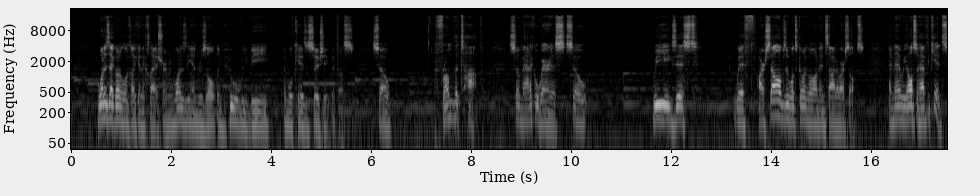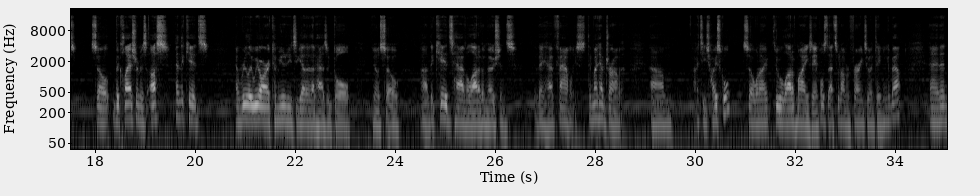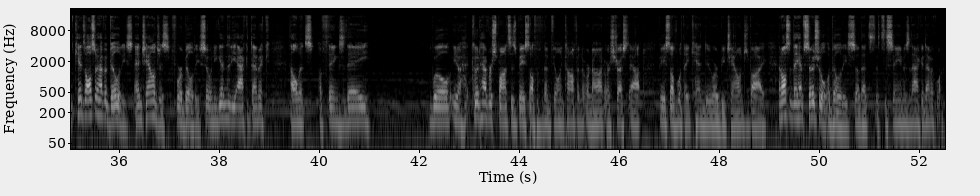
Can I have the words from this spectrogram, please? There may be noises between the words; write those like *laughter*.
what is that going to look like in the classroom and what is the end result and who will we be and will kids associate with us? So from the top, somatic awareness. So we exist with ourselves and what's going on inside of ourselves. And then we also have the kids. So the classroom is us and the kids and really we are a community together that has a goal you know so uh, the kids have a lot of emotions. They have families. They might have drama. Um, i teach high school so when i do a lot of my examples that's what i'm referring to and thinking about. And then kids also have abilities and challenges for abilities. So when you get into the academic elements of things they will you know could have responses based off of them feeling confident or not or stressed out based off what they can do or be challenged by. And also they have social abilities, so that's that's the same as an academic one.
